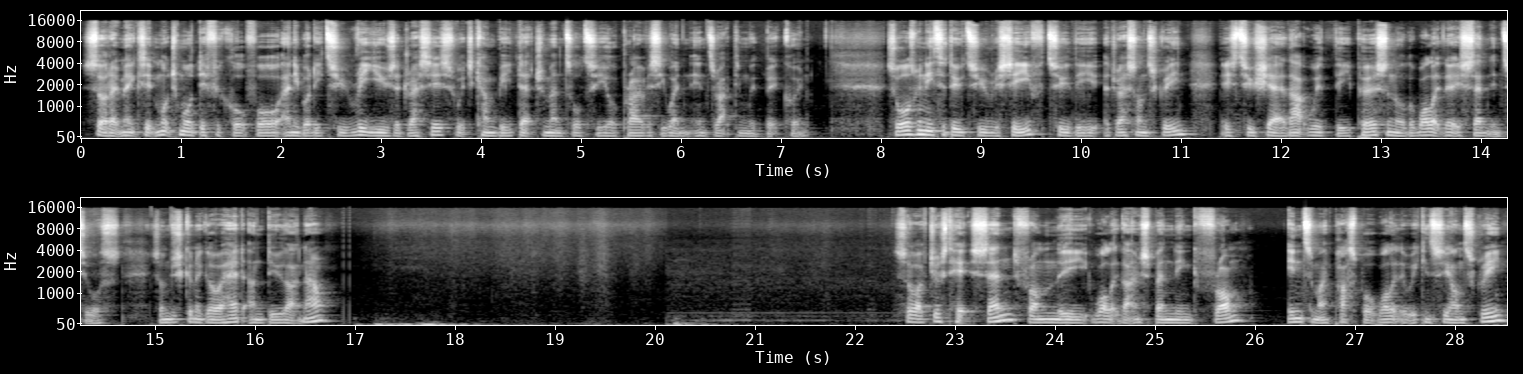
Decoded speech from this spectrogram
so that it makes it much more difficult for anybody to reuse addresses, which can be detrimental to your privacy when interacting with Bitcoin. So all we need to do to receive to the address on screen is to share that with the person or the wallet that is sending to us. So I'm just going to go ahead and do that now. So I've just hit send from the wallet that I'm spending from into my passport wallet that we can see on screen.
